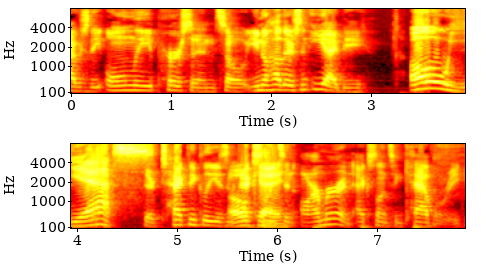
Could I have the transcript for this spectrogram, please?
I was the only person. So you know how there's an EIB. Oh yes. There technically is an Okay. excellence in armor and excellence in cavalry,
